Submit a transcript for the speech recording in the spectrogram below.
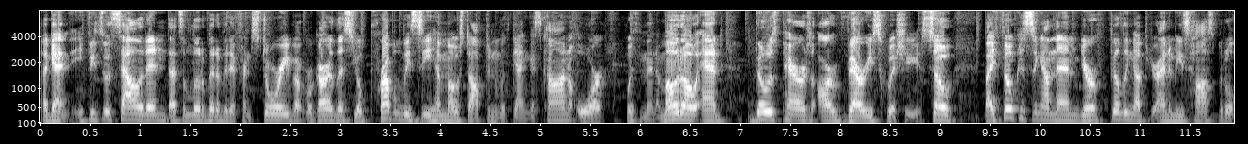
Again if he's with Saladin that's a little bit of a different story but regardless you'll probably see him most often with Genghis Khan or with Minamoto and those pairs are very squishy. So by focusing on them you're filling up your enemy's hospital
